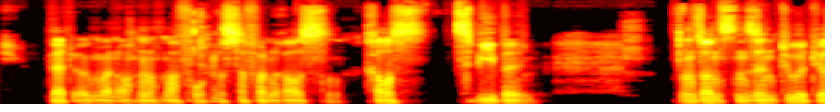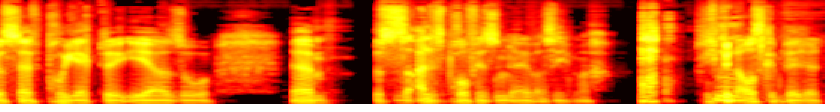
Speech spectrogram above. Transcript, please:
Ich werde irgendwann auch noch mal Fotos davon raus, rauszwiebeln. Ansonsten sind Do-it-yourself-Projekte eher so, ähm, das ist alles professionell, was ich mache. Ich bin Hm. ausgebildet.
